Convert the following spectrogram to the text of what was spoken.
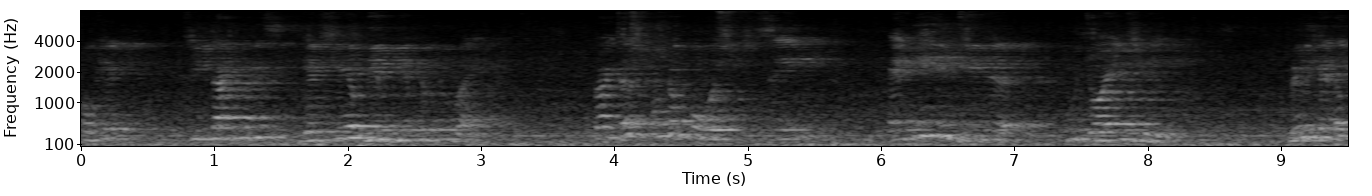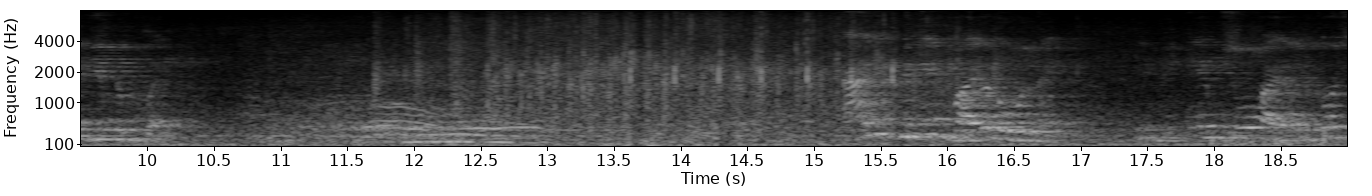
okay, 3 lakh rupees gets me a BMW bike. So I just put a post saying, any engineer who joins me will get a BMW bike. And it became viral overnight. It became so viral because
